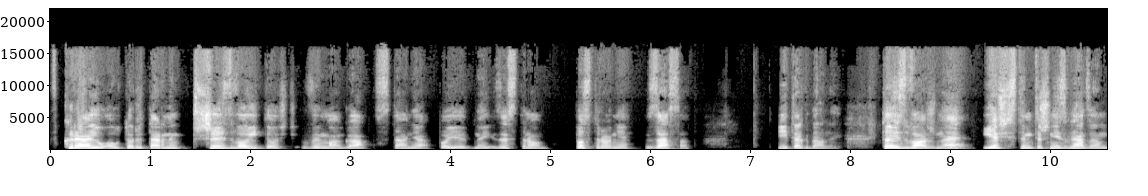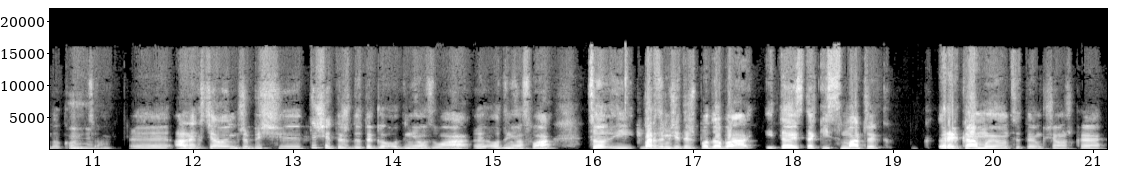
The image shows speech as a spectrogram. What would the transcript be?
W kraju autorytarnym przyzwoitość wymaga stania po jednej ze stron, po stronie zasad i tak dalej. To jest ważne i ja się z tym też nie zgadzam do końca, mhm. E, ale chciałem, żebyś e, ty się też do tego odniosła, e, odniosła, co i bardzo mi się też podoba i to jest taki smaczek reklamujący tę książkę.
